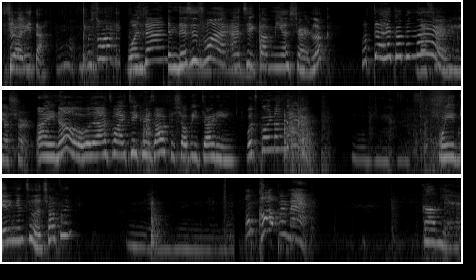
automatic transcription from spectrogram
Sí, ahorita. One done. And this is why I take off Mia's shirt. Look. What the heck up in That's there? not really a shirt. I know. Well, that's why I take hers off because she'll be dirty. What's going on there? Were you getting into the chocolate? Oh, Copperman! Come here.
